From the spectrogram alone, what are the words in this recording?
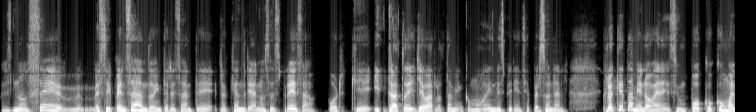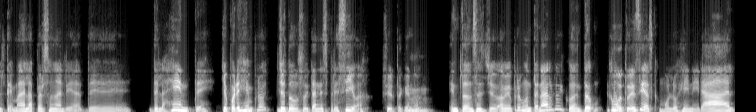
Pues no sé, me estoy pensando, interesante lo que Andrea nos expresa, porque, y trato de llevarlo también como en mi experiencia personal. Creo que también obedece un poco como al tema de la personalidad de, de la gente. Yo, por ejemplo, yo no soy tan expresiva, ¿cierto que no? Mm. Entonces, yo, a mí me preguntan algo y cuando, como tú decías, como lo general,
